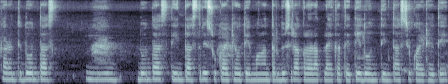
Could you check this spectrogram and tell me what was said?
कारण ते दोन तास मी दोन तास तीन तास तरी सुकाय ठेवते. मग नंतर दुसरा कलर अप्लाय करते. ते दोन तीन तास सुकाय ठेवते.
